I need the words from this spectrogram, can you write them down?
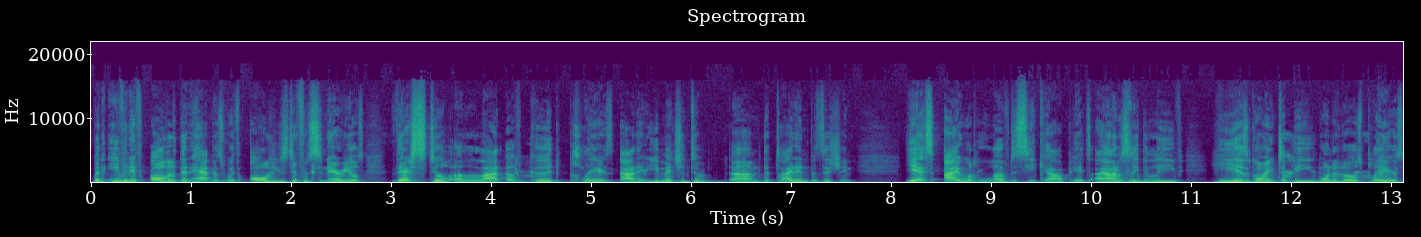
But even if all of that happens with all these different scenarios, there's still a lot of good players out here. You mentioned to um, the tight end position. Yes, I would love to see Kyle Pitts. I honestly believe he is going to be one of those players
